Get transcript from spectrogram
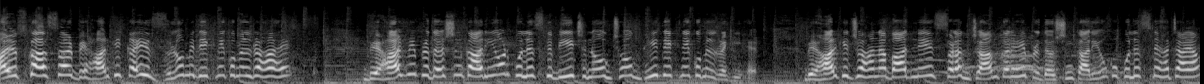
और इसका असर बिहार के कई जिलों में देखने को मिल रहा है। बिहार में प्रदर्शनकारियों और पुलिस के बीच नोकझोंक भी देखने को मिल रही है। बिहार के जहानाबाद में सड़क जाम कर रहे प्रदर्शनकारियों को पुलिस ने हटाया।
